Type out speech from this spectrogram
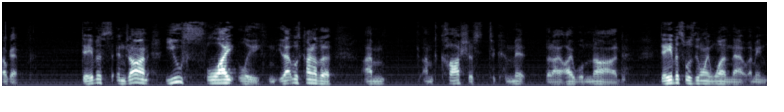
Okay. Davis and John, you slightly, that was kind of a, I'm, I'm cautious to commit, but I, I will nod. Davis was the only one that, I mean,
